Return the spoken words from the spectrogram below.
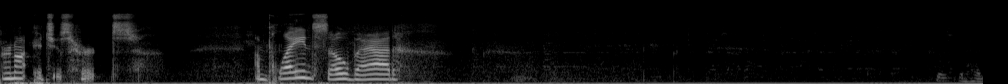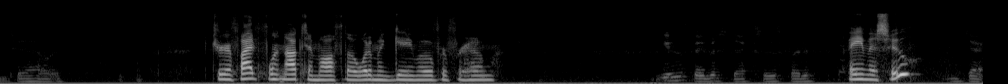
Or not itches, hurts. I'm playing so bad. close to head two hours. Drew, if I'd flint knocked him off though, would have been game over for him. You know who famous Dex is, Carter? Famous who? Dex.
